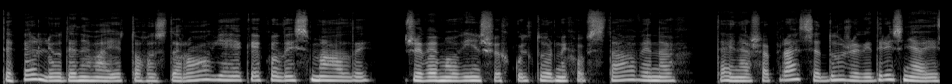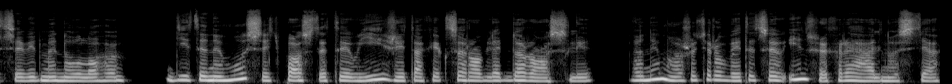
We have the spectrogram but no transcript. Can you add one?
Тепер люди не мають того здоров'я, яке колись мали, живемо в інших культурних обставинах, та й наша праця дуже відрізняється від минулого. Діти не мусять постити в їжі, так як це роблять дорослі. Вони можуть робити це в інших реальностях.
